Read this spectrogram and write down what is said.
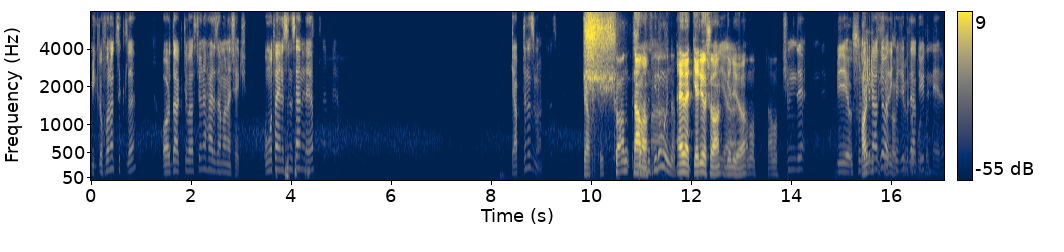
Mikrofona tıkla. Orada aktivasyonu her zamana çek. Umut aynısını sen de yap. Yaptınız mı? Şu an Tamam. şu an ses geliyor mu oyundan? Evet geliyor şu an Ya, geliyor. Tamam tamam. Şimdi bir şurada Hangi bir radyo tuşa var. İlk önce bir lan radyoyu burada? dinleyelim.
